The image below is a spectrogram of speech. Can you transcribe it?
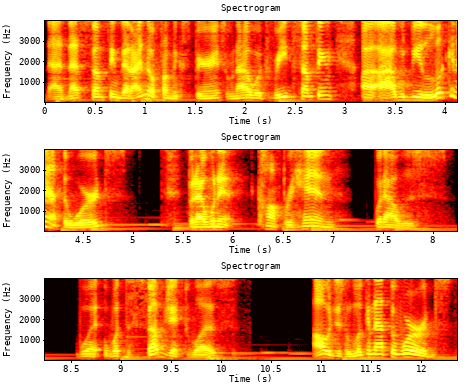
That that's something that I know from experience. When I would read something, uh, I would be looking at the words, but I wouldn't comprehend what I was what what the subject was. I was just looking at the words.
